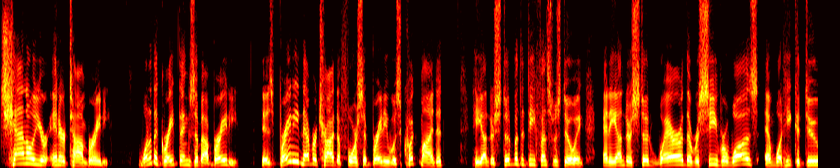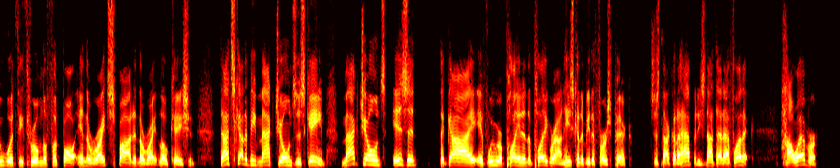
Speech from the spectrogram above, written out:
channel your inner Tom Brady. One of the great things about Brady is Brady never tried to force it. Brady was quick minded. He understood what the defense was doing, and he understood where the receiver was and what he could do with he threw him the football in the right spot in the right location. That's got to be Mac Jones's game. Mac Jones isn't the guy. If we were playing in the playground, he's going to be the first pick. Just not going to happen. He's not that athletic. However,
